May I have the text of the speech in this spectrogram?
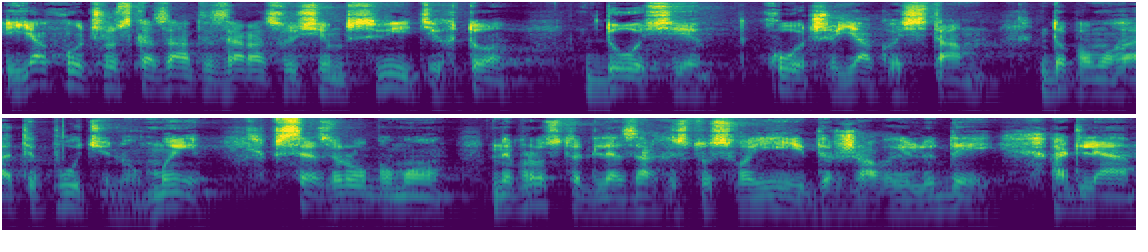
І я хочу сказати зараз усім в світі, хто досі хоче якось там допомагати Путіну. Ми все зробимо не просто для захисту своєї держави і людей, а для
